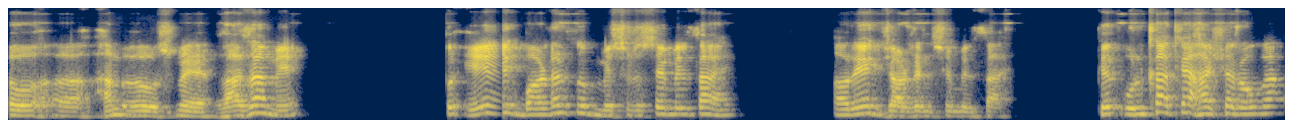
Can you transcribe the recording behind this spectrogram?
تو ہم، اس میں غازہ میں، تو ایک بارڈر تو مصر سے ملتا ہے اور ایک جارڈن سے ملتا ہے۔ پھر ان کا کیا حشر ہوگا؟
